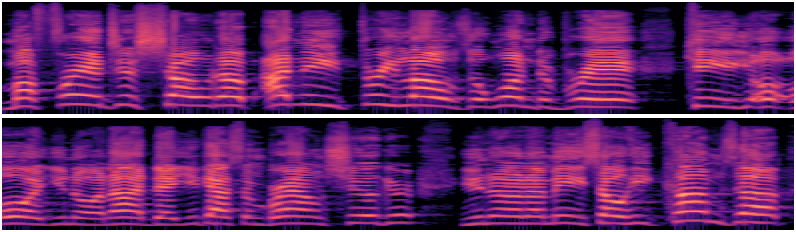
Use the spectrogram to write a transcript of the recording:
my friend just showed up. I need three loaves of Wonder Bread. Or, or, you know, in our day, you got some brown sugar. You know what I mean? So he comes up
